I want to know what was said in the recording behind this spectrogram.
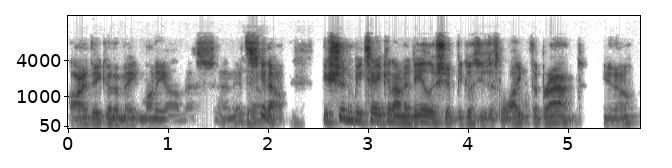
are they going to make money on this? And it's yeah. you know you shouldn't be taking on a dealership because you just like the brand. You know,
